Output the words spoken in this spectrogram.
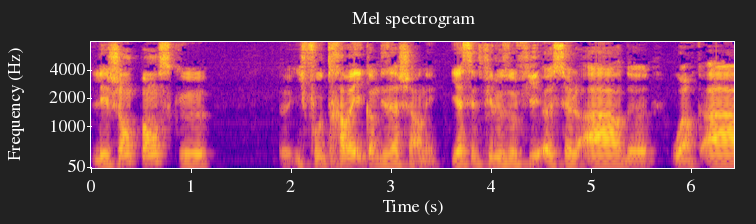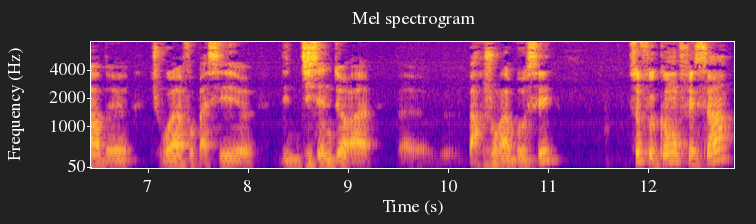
les gens pensent que il faut travailler comme des acharnés. Il y a cette philosophie hustle hard, work hard. tu vois, faut passer euh, des dizaines d'heures par jour à bosser. Sauf que quand on fait ça,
